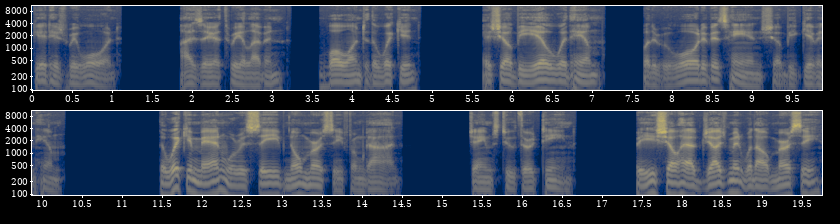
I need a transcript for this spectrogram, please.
get his reward. Isaiah 3:11 Woe unto the wicked it shall be ill with him for the reward of his hands shall be given him the wicked man will receive no mercy from God James 2:13 For he shall have judgment without mercy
